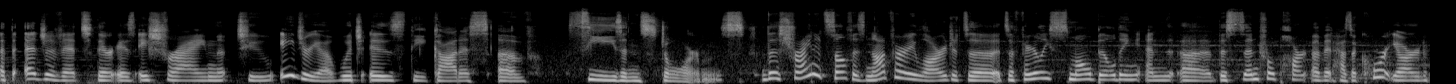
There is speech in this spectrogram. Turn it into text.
At the edge of it, there is a shrine to Adria, which is the goddess of seas and storms. The shrine itself is not very large. It's a it's a fairly small building, and uh, the central part of it has a courtyard.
